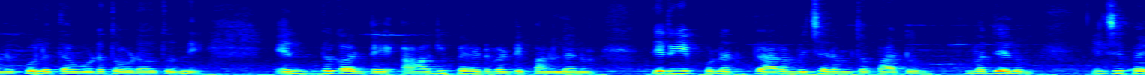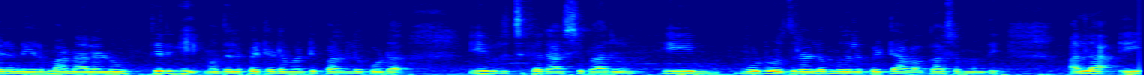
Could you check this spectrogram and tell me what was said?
అనుకూలత కూడా తోడవుతుంది. ఎందుకంటే ఆగిపోయినటువంటి పనులను తిరిగి పునః ప్రారంభించడంతో పాటు మధ్యలో నిలిచిపోయిన నిర్మాణాలను తిరిగి మొదలుపెట్టడం వంటి పనులు కూడా ఈ వృచ్చిక రాశి వారు ఈ మూడు రోజులలో మొదలుపెట్టే అవకాశం ఉంది. అలా ఈ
